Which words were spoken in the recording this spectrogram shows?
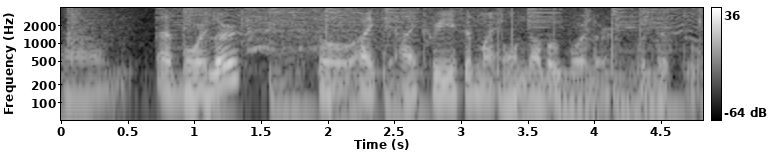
um, a boiler. So I, I created my own double boiler with this tool.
